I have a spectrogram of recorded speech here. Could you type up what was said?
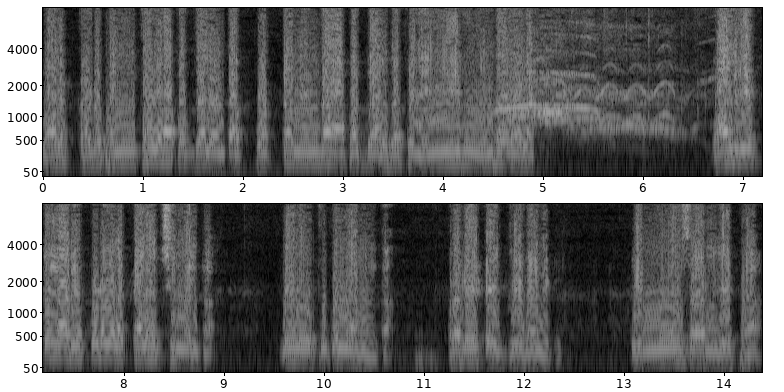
వాళ్ళ కడుపు అంతా కూడా అబద్దాలు అంటే ఆ పొట్ట నిండా అబద్దాలు తప్ప ఏమీ ఉండవు వాళ్ళకి. వాళ్ళు చెప్తున్నారు ఎప్పుడో వాళ్ళకి కల వచ్చిందంట. నేను ఒప్పుకున్నానంట. ప్రైవేటైజ్ చేయడానికి ఎన్నోసార్లు చెప్పా.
